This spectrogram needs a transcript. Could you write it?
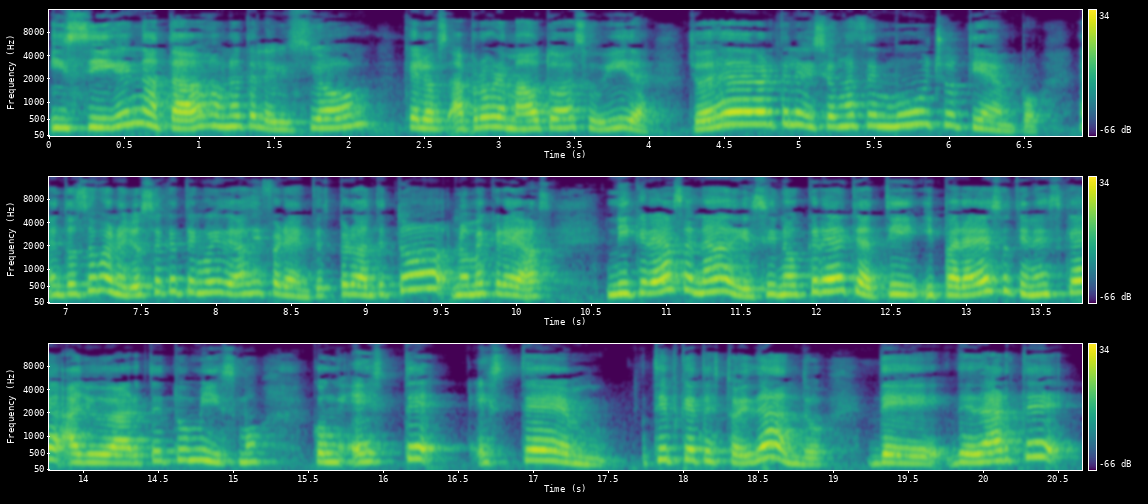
y siguen atados a una televisión que los ha programado toda su vida. Yo dejé de ver televisión hace mucho tiempo. Entonces, bueno, yo sé que tengo ideas diferentes, pero ante todo, no me creas, ni creas a nadie, sino créete a ti. Y para eso tienes que ayudarte tú mismo con este, este mm, tip que te estoy dando, de, de darte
